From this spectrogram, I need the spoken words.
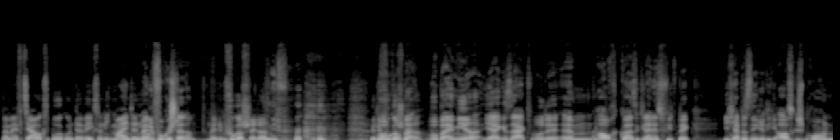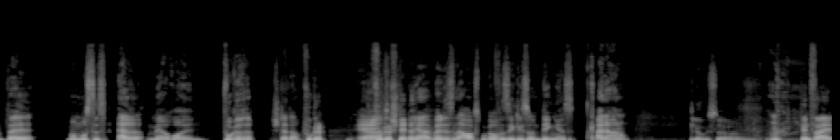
beim FC Augsburg unterwegs. Und ich meinte noch Bei den Vogelstellern. bei den Fuggerstädtern. bei den Wo, wobei, wobei mir ja gesagt wurde, ähm, auch quasi kleines Feedback, ich habe das nicht richtig ausgesprochen, weil man muss das R mehr rollen. Fuggerstädter. Fugger. Ja. Fuggerstädter. Ja, weil das in Augsburg offensichtlich so ein Ding ist. Keine Ahnung. Loser. Auf jeden Fall,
